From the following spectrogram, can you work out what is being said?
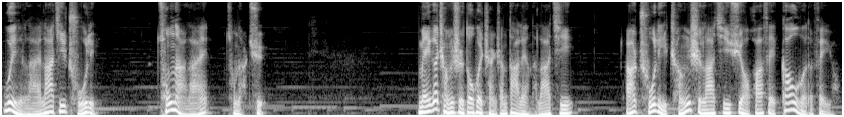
未来垃圾处理，从哪来从哪去。每个城市都会产生大量的垃圾，而处理城市垃圾需要花费高额的费用。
